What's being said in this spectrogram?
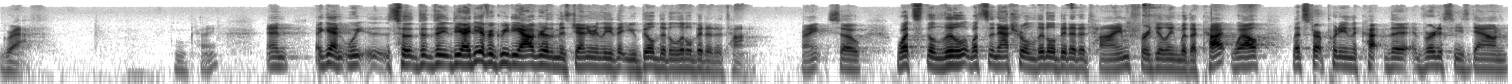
graph. Okay. And again, we, so the, the, the idea of a greedy algorithm is generally that you build it a little bit at a time. right? So what's the little, what's the natural little bit at a time for dealing with a cut? Well, let's start putting the, cut, the vertices down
